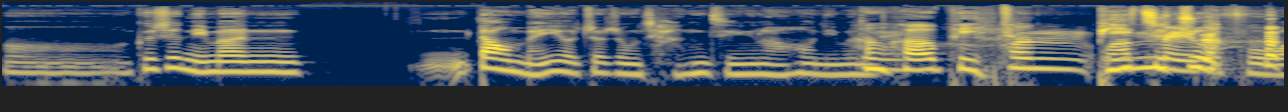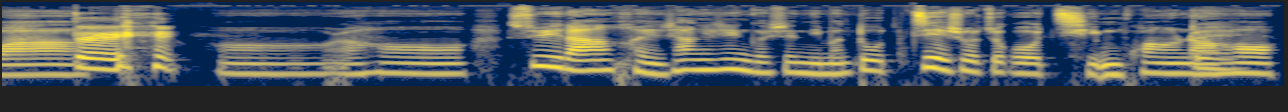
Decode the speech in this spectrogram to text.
哦，可是你们嗯倒没有这种场景，然后你们很和平，很彼此祝福啊，，对。哦，然后虽然很伤心，可是你们都接受这个情况，然后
